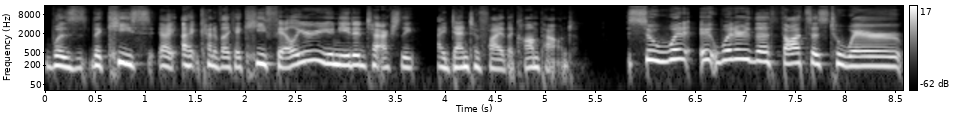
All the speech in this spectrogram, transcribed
was the key uh, kind of like a key failure you needed to actually identify the compound. So what what are the thoughts as to where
